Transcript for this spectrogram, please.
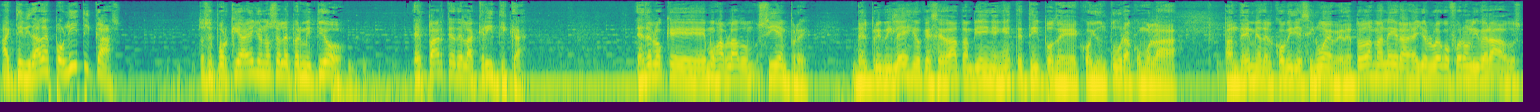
actividades políticas. Entonces, ¿por qué a ellos no se les permitió? Es parte de la crítica. Es de lo que hemos hablado siempre, del privilegio que se da también en este tipo de coyuntura como la pandemia del COVID-19. De todas maneras, ellos luego fueron liberados,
